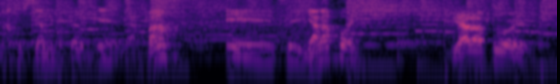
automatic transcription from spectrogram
אנחנו סיימנו את הפרק uh, להפעם, ויאללה הפועל. יאללה הפועל.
